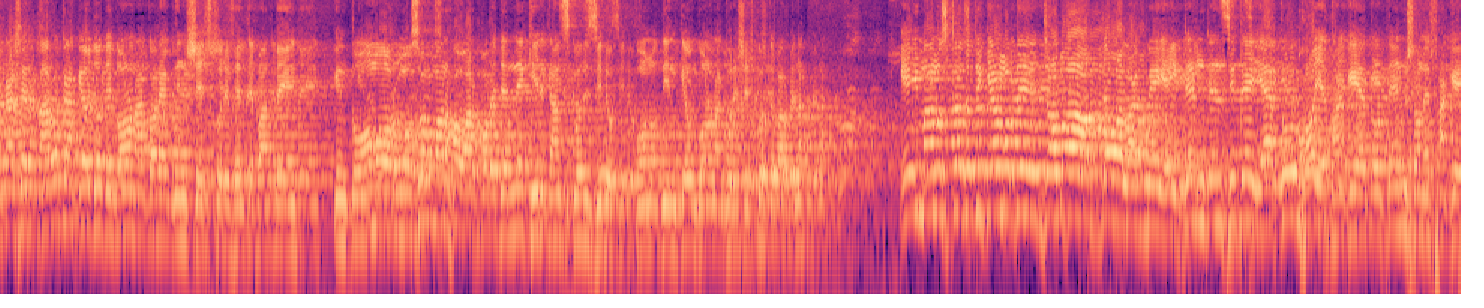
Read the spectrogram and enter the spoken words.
আকাশের তারকা কেউ যদি গণনা করে একদিন শেষ করে ফেলতে পারবে। কিন্তু অমর মুসলমান হওয়ার পরে যে নেকির কাজ করেছিল, কোনোদিন কেউ গণনা করে শেষ করতে পারবে না। এই মানুষটা যদি কেমতে জবাব দেওয়া লাগবে, এই টেন্ডেন্সিতে এত ভয়ে থাকে, এত টেনশনে থাকে,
